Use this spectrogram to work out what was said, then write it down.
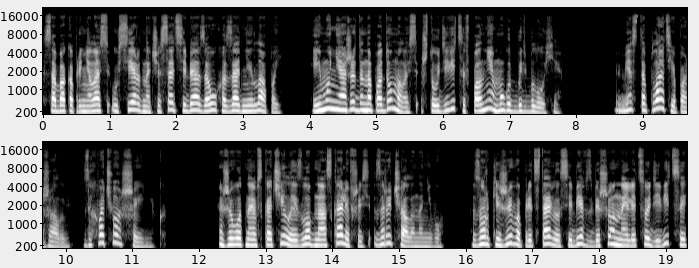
Собака принялась усердно чесать себя за ухо задней лапой, и ему неожиданно подумалось, что у девицы вполне могут быть блохи. Вместо платья, пожалуй, захвачу ошейник. Животное вскочило и, злобно оскалившись, зарычало на него. Зоркий живо представил себе взбешенное лицо девицы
